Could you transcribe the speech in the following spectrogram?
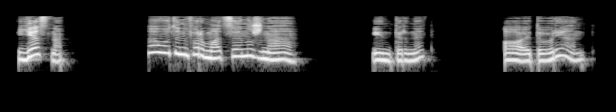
ясно? А вот информация нужна. Интернет? А, это вариант.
